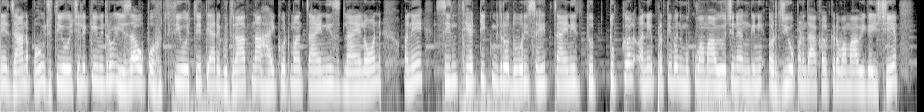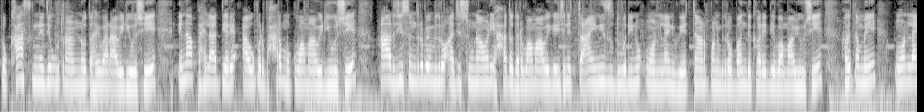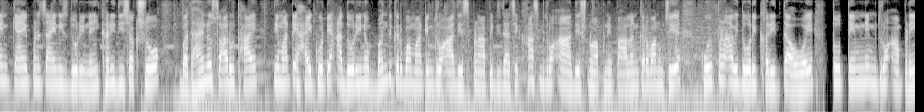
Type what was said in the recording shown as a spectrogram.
ને જાન પહોંચતી હોય છે. એટલે કે મિત્રો, ઈજાઓ પહોંચતી હોય છે ત્યારે ગુજરાતના હાઈકોર્ટમાં ચાઇનીઝ નાયલોન અને સિન્થેટિક મિત્રો દોરી સહિત ચાઇનીઝ તુક્કલ અને પ્રતિબંધ મૂકવામાં આવ્યો છે અને અંગેની અરજીઓ પણ દાખલ કરવામાં આવી ગઈ છે. તો ખાસ કરીને જે ઉત્તરાયણનો તહેવાર આવી રહ્યો છે, એના પહેલાં અત્યારે આ ઉપર ભાર મૂકવામાં આવી રહ્યું છે. આ અરજી સંદર્ભે મિત્રો, આજે સુનાવણી હાથ ધરવામાં આવી ગઈ છે અને ચાઇનીઝ દોરીનું ઓનલાઈન વેચાણ પણ મિત્રો બંધ કરી દેવામાં આવ્યું છે. હવે તમે ઓનલાઈન ક્યાંય પણ ચાઇનીઝ દોરી નહીં ખરીદી શકશો. બધાયનું સારું થાય તે માટે હાઈકોર્ટે આ દોરીનો બંધ કરવા માટે મિત્રો આદેશ પણ આપી દીધા છે. ખાસ મિત્રો આ આદેશનું આપણે પાલન કરવાનું છે. કોઈ પણ આવી દોરી ખરીદતા હોય તો તેમને મિત્રો આપણે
